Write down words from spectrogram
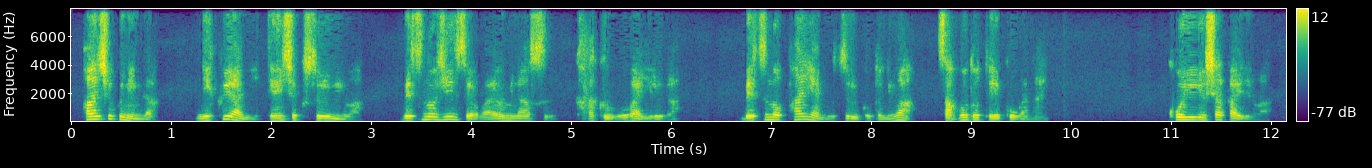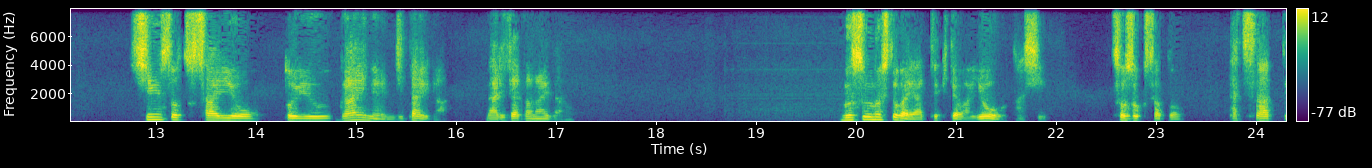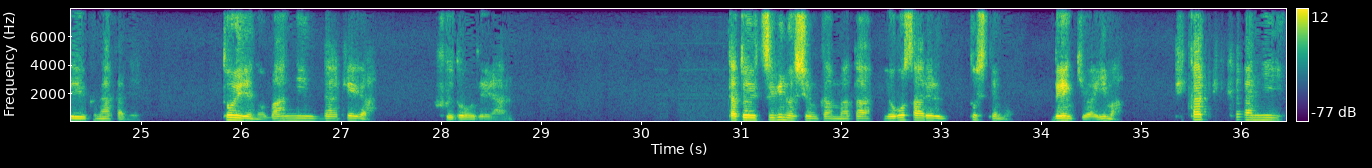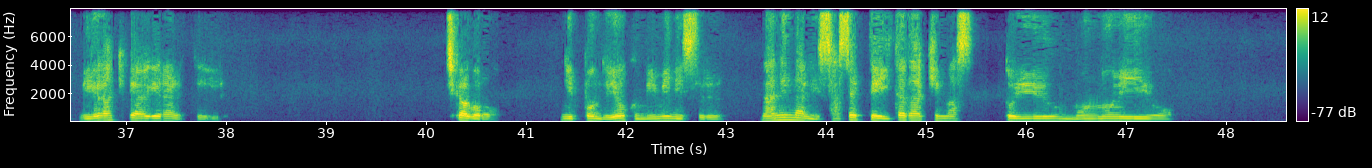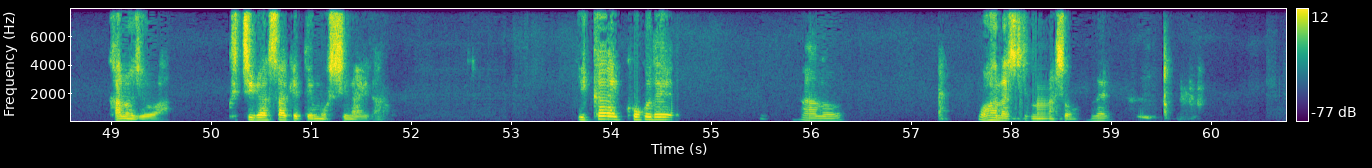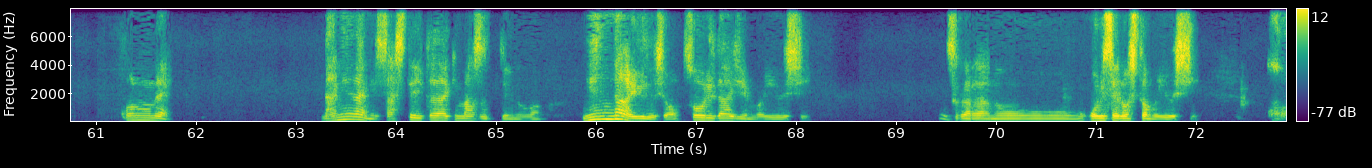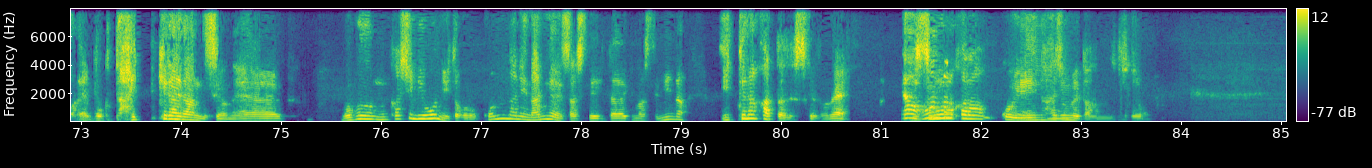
パン職人が肉屋に転職するには別の人生を歩み直す覚悟がいるが、別のパン屋に移ることにはさほど抵抗がない。こういう社会では、新卒採用という概念自体が成り立たないだろう。無数の人がやってきては用を足し、そそくさと立ち去っていく中で、トイレの番人だけが不動である。たとえ次の瞬間また汚されるとしても、便器は今、ピカピカに磨き上げられている。近頃、日本でよく耳にする、何々させていただきますという物言いを、彼女は口が裂けてもしないだろう。一回ここで、あの、お話ししましょうね。このね、何々させていただきますっていうのは、みんなが言うでしょ総理大臣も言うし、それから、あのー、お店の人も言うし、これ僕大嫌いなんですよね。僕、昔日本にいた頃、こんなに何々させていただきますってみんな言ってなかったですけどね。いつ頃からこう言い始めたんですよ？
